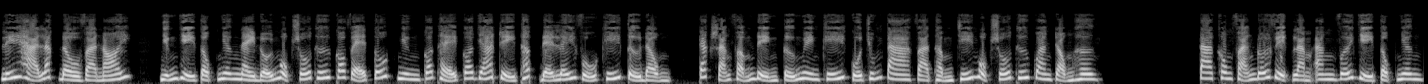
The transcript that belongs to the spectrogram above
Lý hạ lắc đầu và nói, những dị tộc nhân này đổi một số thứ có vẻ tốt nhưng có thể có giá trị thấp để lấy vũ khí tự động, các sản phẩm điện tử nguyên khí của chúng ta và thậm chí một số thứ quan trọng hơn. Ta không phản đối việc làm ăn với dị tộc nhân,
